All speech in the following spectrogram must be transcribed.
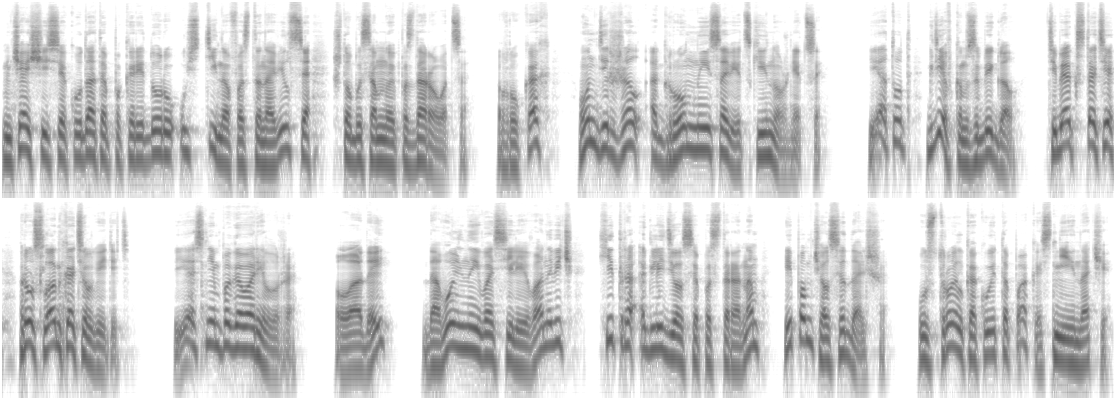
Мчащийся куда-то по коридору Устинов остановился, чтобы со мной поздороваться. В руках он держал огромные советские ножницы. Я тут к девкам забегал. Тебя, кстати, Руслан хотел видеть». Я с ним поговорил уже. «Лады?» Довольный Василий Иванович хитро огляделся по сторонам и помчался дальше. Устроил какую-то пакость, не иначе.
